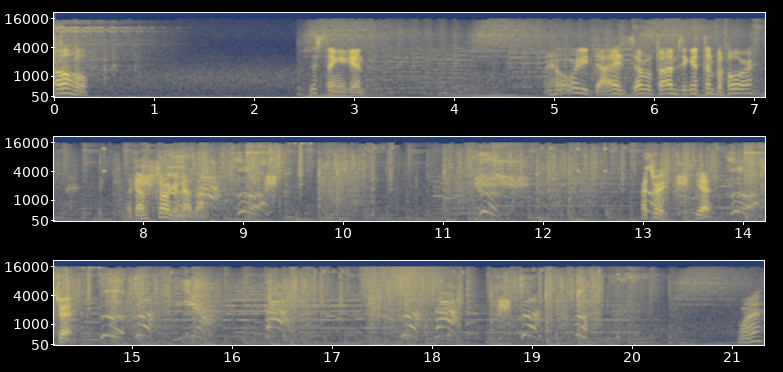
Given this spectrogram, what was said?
Oh! This thing again. I already died several times against him before. Like I'm stronger now though. That's right. Yeah. That's right. What?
